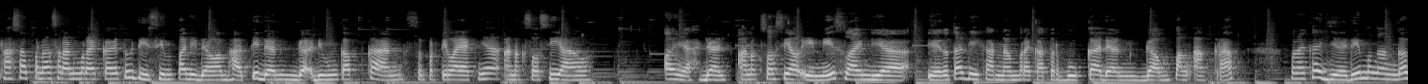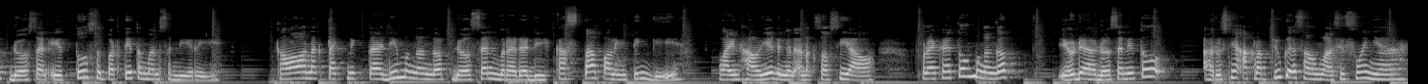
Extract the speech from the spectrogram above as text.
rasa penasaran mereka itu disimpan di dalam hati dan nggak diungkapkan seperti layaknya anak sosial Oh ya, dan anak sosial ini selain dia yaitu tadi karena mereka terbuka dan gampang akrab, mereka jadi menganggap dosen itu seperti teman sendiri. Kalau anak teknik tadi menganggap dosen berada di kasta paling tinggi, lain halnya dengan anak sosial. Mereka itu menganggap ya udah dosen itu harusnya akrab juga sama mahasiswanya.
